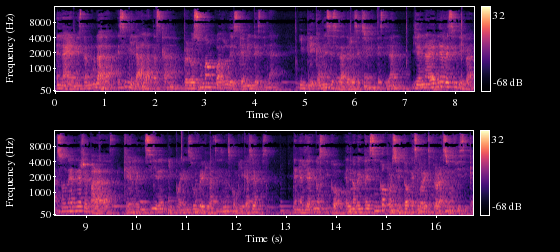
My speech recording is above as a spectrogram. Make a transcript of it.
En la hernia estrangulada es similar a la atascada, pero suma un cuadro de isquemia intestinal. Implica necesidad de resección intestinal. Y en la hernia recidiva son hernias reparadas que reinciden y pueden sufrir las mismas complicaciones. En el diagnóstico, el 95% es por exploración física,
